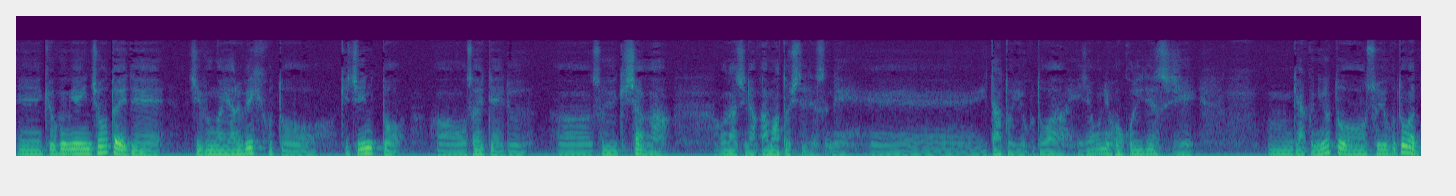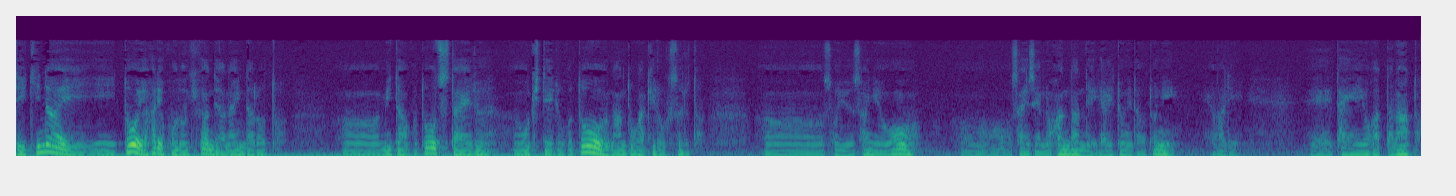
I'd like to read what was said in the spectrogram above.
えー極限状態で自分がやるべきことをきちんと抑えているあそういう記者が同じ仲間としてですね、えーいたということは非常に誇りですし、うん逆に言うとそういうことができないとやはり報道機関ではないんだろうと。見たことを伝える起きていることを何とか記録するとそういう作業を最善の判断でやり遂げたことにやはり、えー大変良かったなと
